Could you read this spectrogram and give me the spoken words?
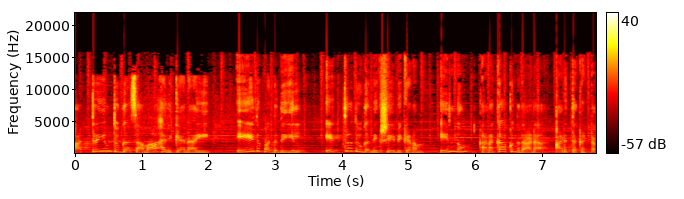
അത്രയും തുക സമാഹരിക്കാനായി ഏത് പദ്ധതിയിൽ എത്ര തുക നിക്ഷേപിക്കണം എന്നും കണക്കാക്കുന്നതാണ് അടുത്ത ഘട്ടം.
